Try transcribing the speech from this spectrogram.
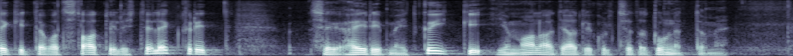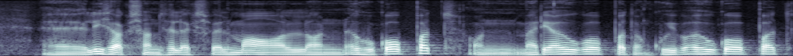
tekitavad staatilist elektrit see häirib meid kõiki ja me alateadlikult seda tunnetame. Eh, lisaks on selleks veel maa all on õhukoopad, on märja õhukoopad, on kuiva õhukoopad,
